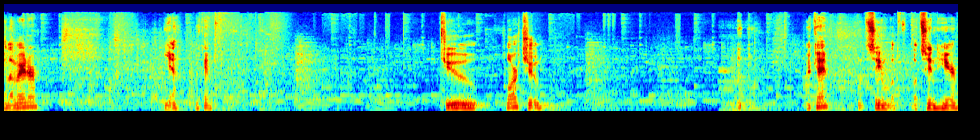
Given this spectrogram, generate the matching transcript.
Elevator? Yeah, okay. Two, floor two. Okay, let's see what what's in here.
